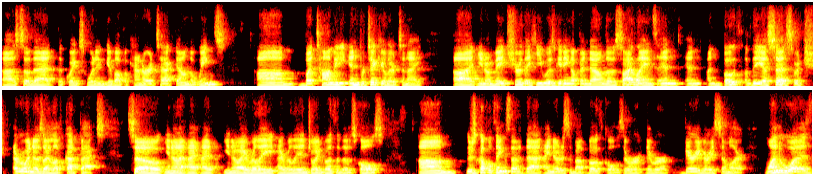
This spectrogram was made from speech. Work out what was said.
uh, so that the Quakes wouldn't give up a counterattack down the wings. Um, but Tommy, in particular, tonight, uh, you know, made sure that he was getting up and down those sidelines, and and on both of the assists, which everyone knows I love cutbacks. So you know, I, I you know I really I really enjoyed both of those goals. Um, there's a couple things that that I noticed about both goals. They were they were very very similar. One was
